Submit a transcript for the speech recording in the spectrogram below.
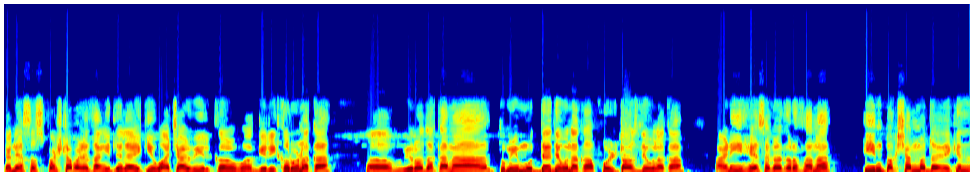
त्यांनी असं स्पष्टपणे सांगितलेलं आहे की वाचाळवीर गिरी करू नका विरोधकांना तुम्ही मुद्दे देऊ नका फुलटॉस देऊ नका. आणि हे सगळं करताना तीन पक्षांमध्ये देखील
